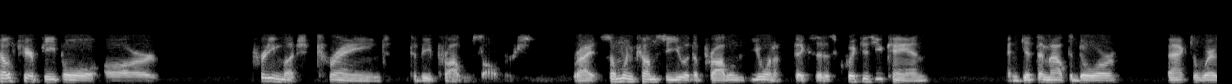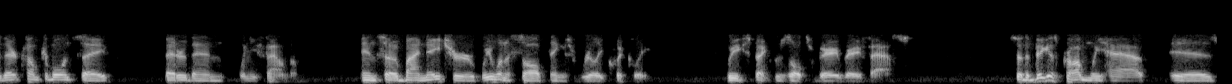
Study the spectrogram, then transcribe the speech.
healthcare people are pretty much trained to be problem solvers right someone comes to you with a problem you want to fix it as quick as you can and get them out the door back to where they're comfortable and safe better than when you found them. And so by nature, we want to solve things really quickly. We expect results very, very fast. So the biggest problem we have is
